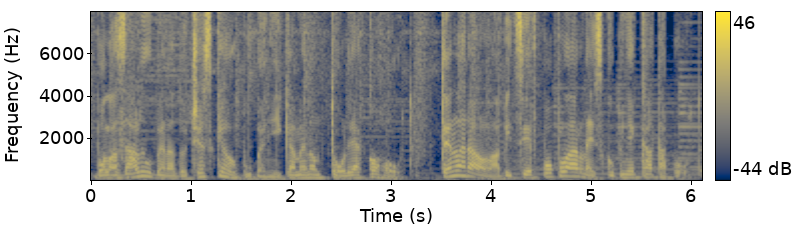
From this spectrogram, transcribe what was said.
bola zalúbená do českého bubeníka menom Tolia Kohout. Ten hral na v populárnej skupine Katapult.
